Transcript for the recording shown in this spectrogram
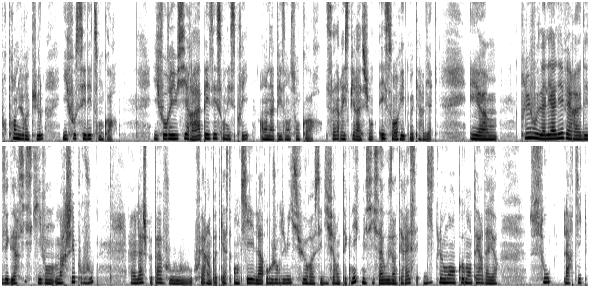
Pour prendre du recul, il faut céder de son corps. Il faut réussir à apaiser son esprit en apaisant son corps, sa respiration et son rythme cardiaque. Et euh, plus vous allez aller vers euh, des exercices qui vont marcher pour vous, euh, là je ne peux pas vous faire un podcast entier là aujourd'hui sur ces différentes techniques, mais si ça vous intéresse, dites-le moi en commentaire d'ailleurs sous l'article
